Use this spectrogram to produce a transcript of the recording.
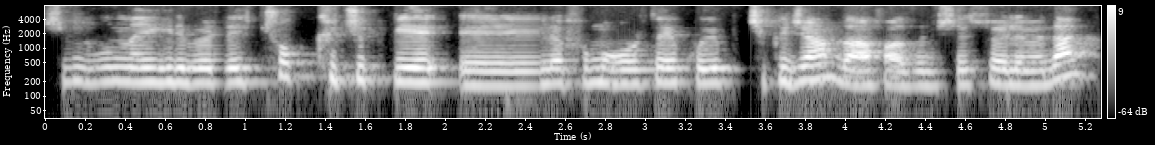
Şimdi bununla ilgili böyle çok küçük bir e, lafımı ortaya koyup çıkacağım daha fazla bir şey söylemeden.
